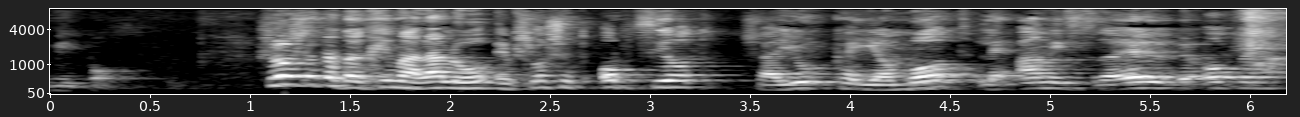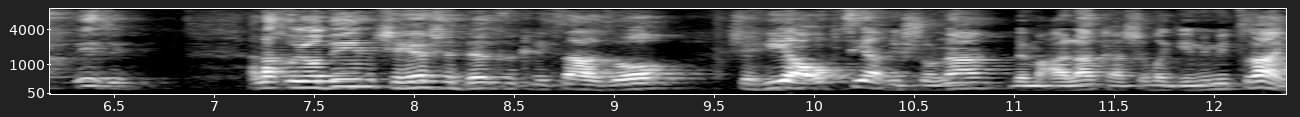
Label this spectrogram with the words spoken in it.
מפה. שלושת הדרכים הללו הם שלושת אופציות שהיו קיימות לעם ישראל באופן פיזי. אנחנו יודעים שיש את דרך הכניסה הזו, שהיא האופציה הראשונה במעלה כאשר מגיעים ממצרים.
